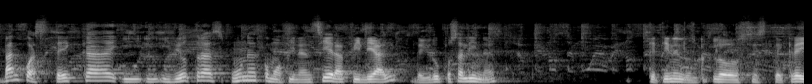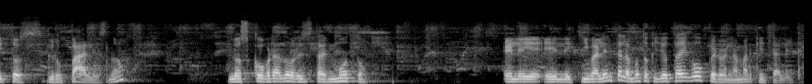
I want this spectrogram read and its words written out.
Banco Azteca y, de otras, una como financiera filial de Grupo Salinas, que tienen los, este, créditos grupales, ¿no? Los cobradores traen moto. El, el, equivalente a la moto que yo traigo, pero en la marca itálica.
